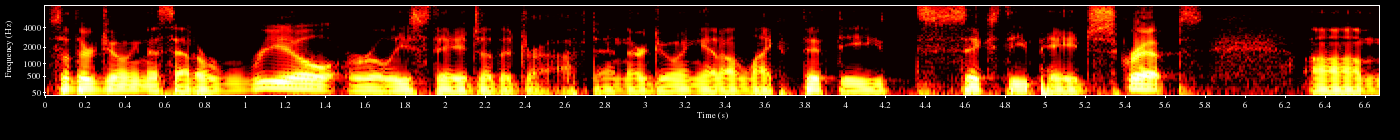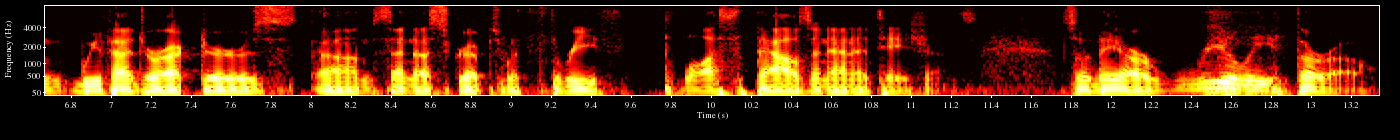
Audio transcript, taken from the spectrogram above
So they're doing this at a real early stage of the draft and they're doing it on like 50, 60 page scripts. Um, we've had directors um, send us scripts with three plus thousand annotations, so they are really thorough.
